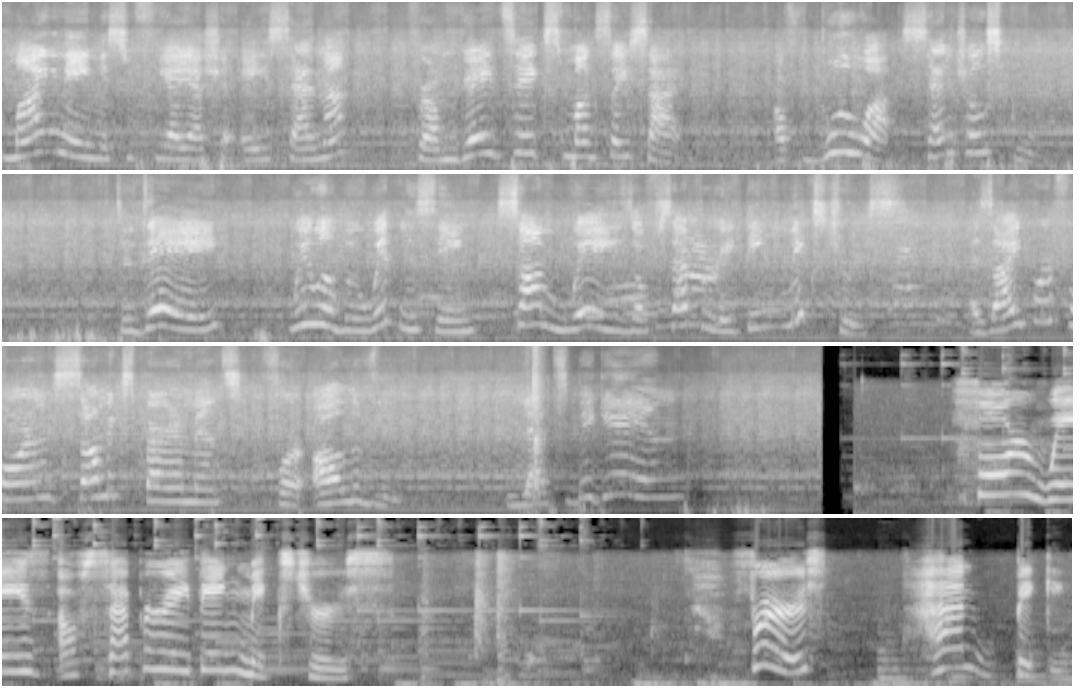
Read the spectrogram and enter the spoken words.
My name is Sofia Yasha A. From grade 6 Magsaysay of Bulua Central School. Today, we will be witnessing some ways of separating mixtures as I perform some experiments for all of you. Let's begin! Four ways of separating mixtures. First, hand picking.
